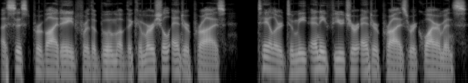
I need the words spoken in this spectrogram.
assist provide aid for the boom of the commercial enterprise, tailored to meet any future enterprise requirements,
